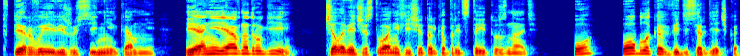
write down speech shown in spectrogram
Впервые вижу синие камни, и они явно другие. Человечеству о них еще только предстоит узнать. О, облако в виде сердечка.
